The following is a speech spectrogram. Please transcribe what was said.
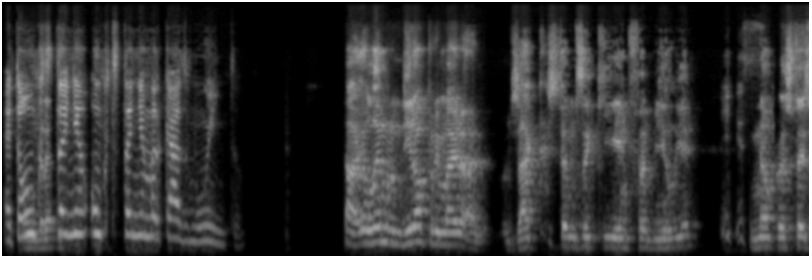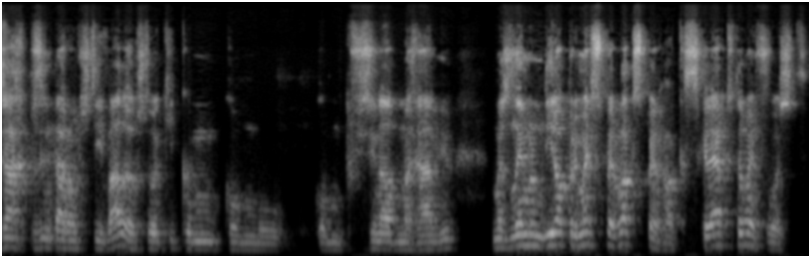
Então um, um, que grande... tenha, um que te tenha marcado muito. Não, eu lembro-me de ir ao primeiro, olha, já que estamos aqui em família, Isso. não que eu esteja a representar um festival, eu estou aqui como, como, como profissional de uma rádio, mas lembro-me de ir ao primeiro Super Rock Super Rock, se calhar tu também foste.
